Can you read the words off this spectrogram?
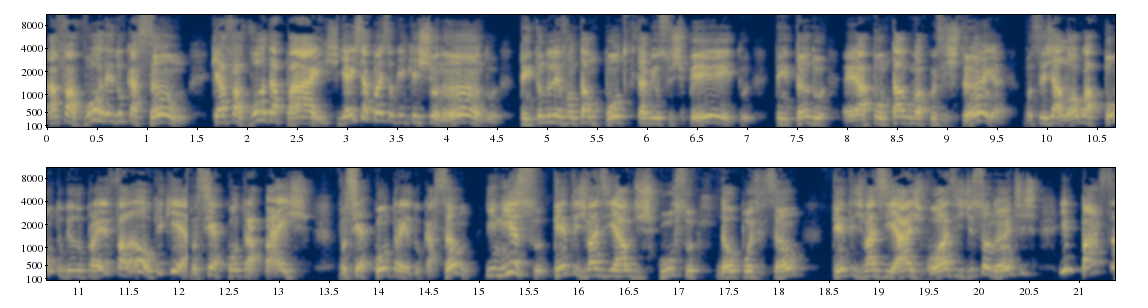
a favor da educação, que é a favor da paz. E aí se aparece alguém questionando, tentando levantar um ponto que está meio suspeito, tentando é, apontar alguma coisa estranha, você já logo aponta o dedo para ele e fala, oh, o que, que é? Você é contra a paz? Você é contra a educação? E nisso, tenta esvaziar o discurso da oposição tenta esvaziar as vozes dissonantes e passa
